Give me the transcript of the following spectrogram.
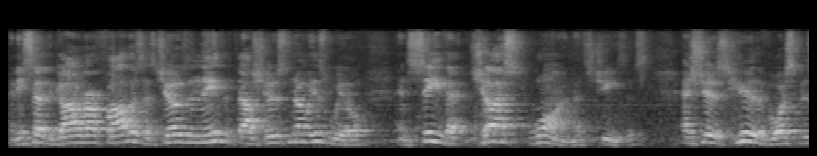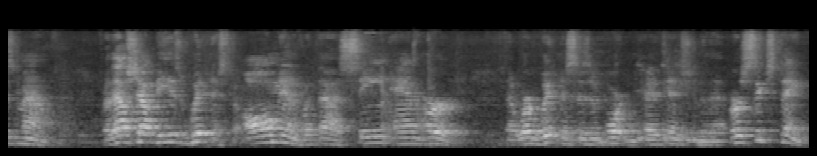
And he said, The God of our fathers has chosen thee, that thou shouldest know his will, and see that just one, that's Jesus, and shouldest hear the voice of his mouth. For thou shalt be his witness to all men of what thou hast seen and heard. That word witness is important. Pay attention to that. Verse 16.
